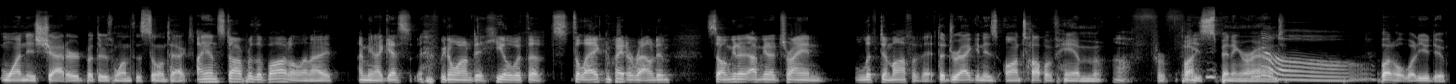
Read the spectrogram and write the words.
One is shattered, but there's one that's still intact. I unstopper the bottle, and I, I mean, I guess we don't want him to heal with a stalagmite around him, so I'm gonna, I'm gonna try and lift him off of it. The dragon is on top of him. oh, for fuck! He's spinning around. Oh. Butthole, what do you do?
